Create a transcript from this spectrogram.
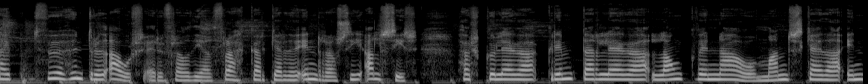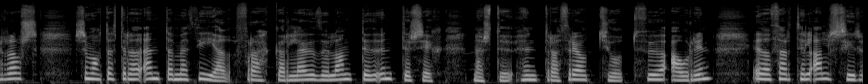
Tæp 200 ár eru frá því að frakkar gerðu innrás í allsýr, hörkulega, grimdarlega, langvinna og mannskæða innrás sem átt eftir að enda með því að frakkar legðu landið undir sig næstu 132 árin eða þar til allsýr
